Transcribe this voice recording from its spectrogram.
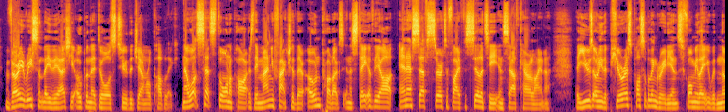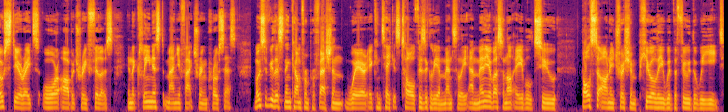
Very recently, they actually opened their doors to the general public. Now, what sets Thorne apart is they manufacture their own products in a state-of-the-art NSF certified facility in South Carolina. They use only the purest possible ingredients formulated with no stearates or arbitrary fillers in the cleanest manufacturing process. Most of you listening come from profession where it can take its toll physically and mentally, and many of us are not able to bolster our nutrition purely with the food that we eat.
